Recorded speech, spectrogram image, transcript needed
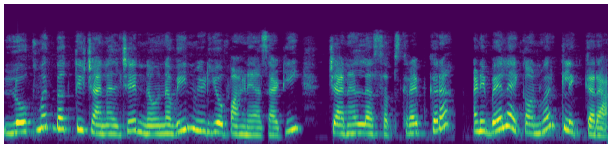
लोकमत भक्ती चॅनलचे नवनवीन व्हिडिओ पाहण्यासाठी चॅनलला सबस्क्राईब करा आणि बेल आयकॉनवर क्लिक करा.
